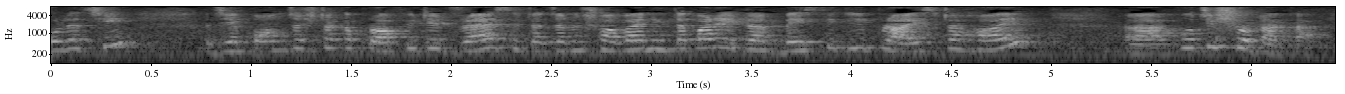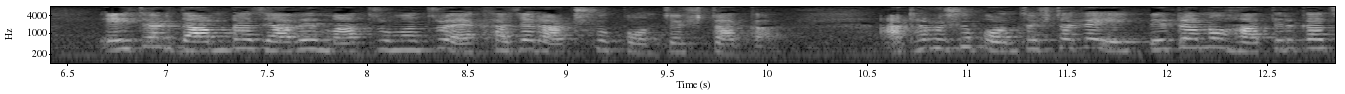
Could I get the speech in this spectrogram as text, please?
বলেছি যে পঞ্চাশ টাকা প্রফিটের ড্রেস এটা যেন সবাই নিতে পারে, এটা বেসিকলি প্রাইসটা হয় পঁচিশশো টাকা। এইটার দামটা যাবে মাত্র মাত্র এক হাজার আটশো পঞ্চাশ টাকা। আঠারোশো পঞ্চাশ টাকা এই পেটানো হাতের কাজ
